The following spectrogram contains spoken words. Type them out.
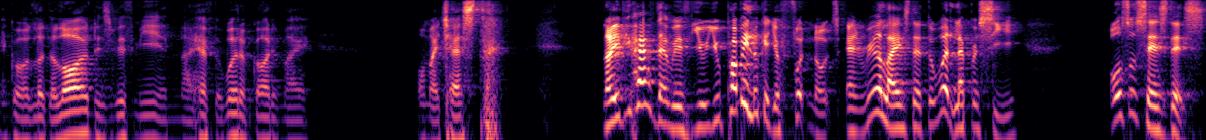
and go, the Lord is with me and I have the Word of God in my, on my chest. now, if you have that with you, you probably look at your footnotes and realize that the word leprosy also says this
